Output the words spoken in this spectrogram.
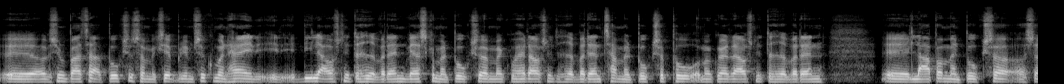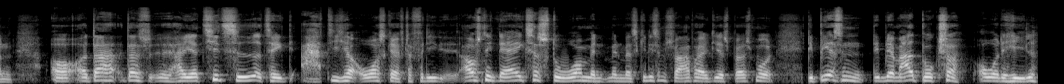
Øh, og hvis man bare tager bukser som eksempel, jamen, så kunne man have et, et, et lille afsnit, der hedder, hvordan vasker man bukser, man kunne have et afsnit, der hedder, hvordan tager man bukser på, og man kunne have et afsnit, der hedder, hvordan øh, lapper man bukser og sådan. Og, og der, der har jeg tit siddet og tænkt, ah, de her overskrifter, fordi afsnittene er ikke så store, men, men man skal ligesom svare på alle de her spørgsmål. Det bliver, sådan, det bliver meget bukser over det hele.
